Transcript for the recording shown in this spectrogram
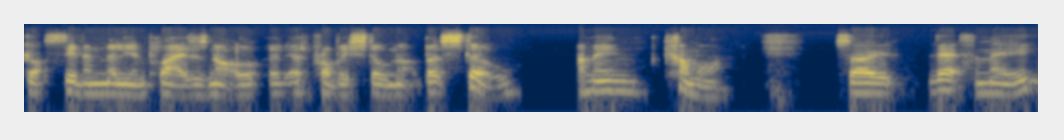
got seven million players is not. It's probably still not, but still, I mean, come on. So that for me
